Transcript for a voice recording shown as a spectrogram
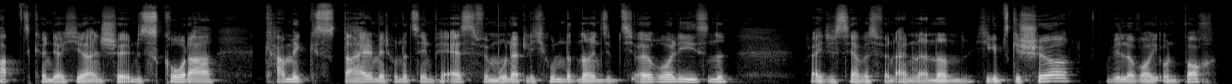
habt, könnt ihr euch hier ein schönes Skoda Kamiq Style mit 110 PS für monatlich 179 Euro leasen. Vielleicht ist es ja was für einen oder anderen. Hier gibt es Geschirr, Villeroy und Boch.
